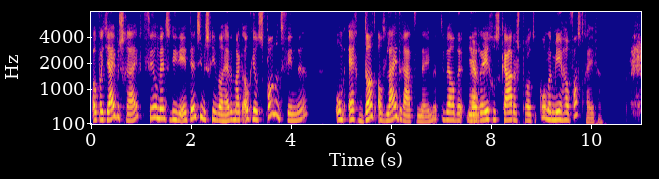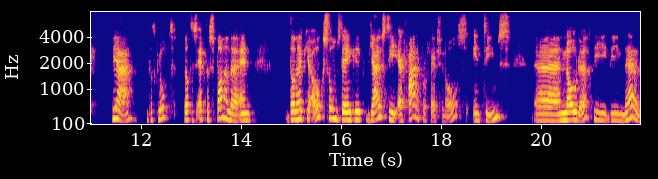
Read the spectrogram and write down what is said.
ook wat jij beschrijft, veel mensen die de intentie misschien wel hebben, maar het ook heel spannend vinden om echt dat als leidraad te nemen, terwijl de, ja. de regels, kaders, protocollen meer houvast geven. Ja, dat klopt. Dat is echt een spannende. En dan heb je ook soms, denk ik, juist die ervaren professionals in teams uh, nodig, die, die, uh,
